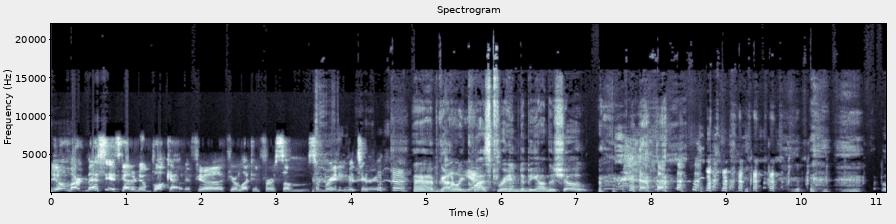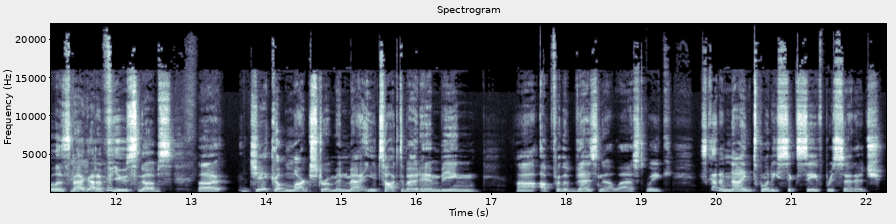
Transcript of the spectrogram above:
know, Mark Messier's got a new book out. If you if you're looking for some some reading material, Uh, I've got Oh, a yeah. request for him to be on the show. Listen, I got a few snubs. Uh, Jacob Markstrom, and Matt, you talked about him being uh, up for the Vezina last week. He's got a 926 save percentage.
